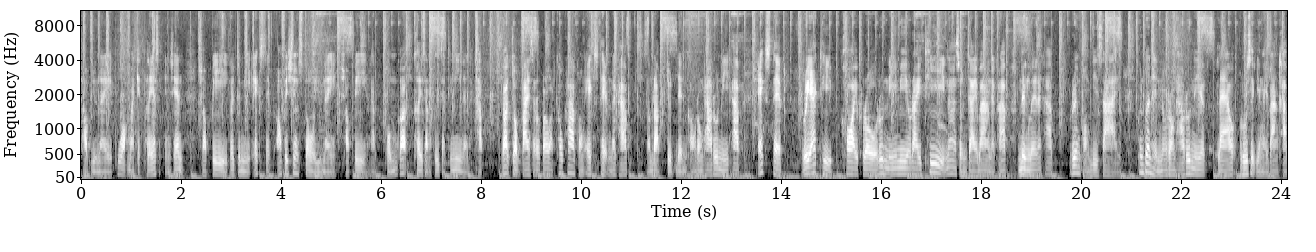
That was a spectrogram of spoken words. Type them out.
ช็อปอยู่ในพวก Marketplace อย่างเช่น Shopee ก็จะมี x e p Official Store อยู่ใน Shopee นะครับ ผมก็เคยสั่งซื้อจากที่นี่นั่นแหละครับ ก็จบไปสำหรับประวัติคร่าวๆของ x t e p นะครับสำหรับจุดเด่นของรองเท้ารุ่นนี้ครับ x t e p Reactive Coil Pro รุ่นนี้มีอะไรที่น่าสนใจบ้างนะครับหนึ่งเลยนะครับ เรื่องของดีไซน์ เพื่อนๆเห็นรองเท้ารุ่นนี้แล้วรู้สึกยังไงบ้างครับ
